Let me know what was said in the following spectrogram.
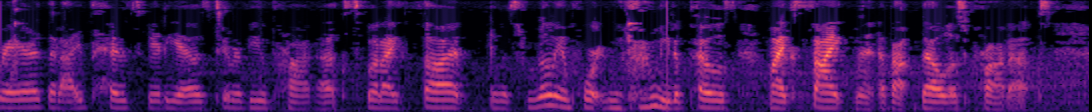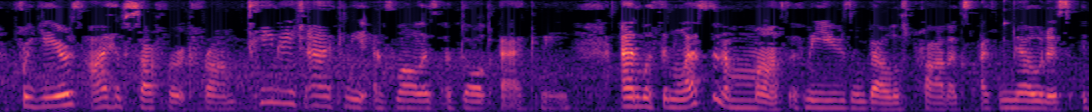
rare that I post videos to review products, but I thought it was really important for me to post my excitement about Bella's products. For years, I have suffered from teenage acne as well as adult acne. And within less than a month of me using Bella's products, I've noticed a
